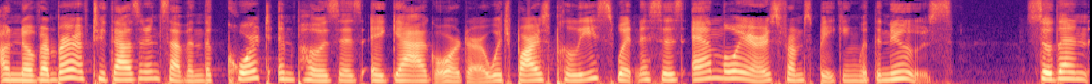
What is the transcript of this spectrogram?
on November of 2007, the court imposes a gag order which bars police, witnesses, and lawyers from speaking with the news. So then,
